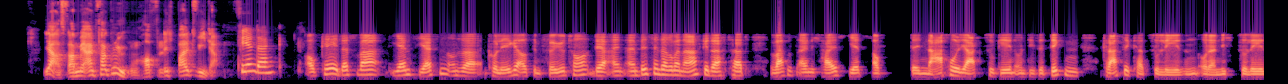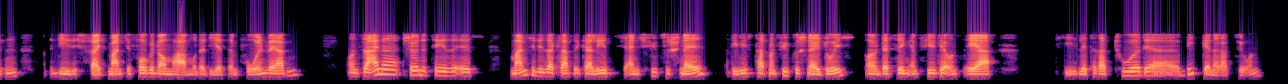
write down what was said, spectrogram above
Ja, es war mir ein Vergnügen. Hoffentlich bald wieder. Vielen Dank. Okay, das war Jens Jessen, unser Kollege aus dem Feuilleton, der ein, ein bisschen darüber nachgedacht hat, was es eigentlich heißt, jetzt auf den Nachholjagd zu gehen und diese dicken Klassiker zu lesen oder nicht zu lesen, die sich vielleicht manche vorgenommen haben oder die jetzt empfohlen werden. Und seine schöne These ist, manche dieser Klassiker lesen sich eigentlich viel zu schnell. Die liest hat man viel zu schnell durch. Und deswegen empfiehlt er uns eher die Literatur der Beat-Generation.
